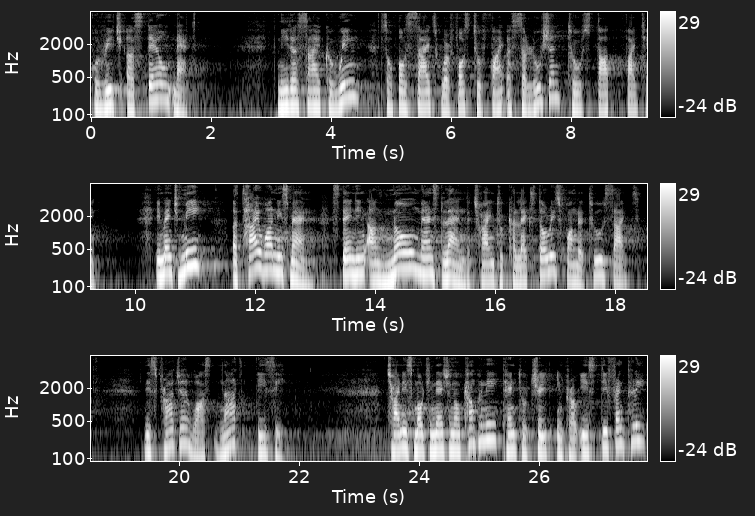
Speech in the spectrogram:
who reached a stalemate. Neither side could win, so both sides were forced to find a solution to stop fighting. Imagine me, a Taiwanese man, standing on no man's land trying to collect stories from the two sides. This project was not easy. Chinese multinational companies tend to treat employees differently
